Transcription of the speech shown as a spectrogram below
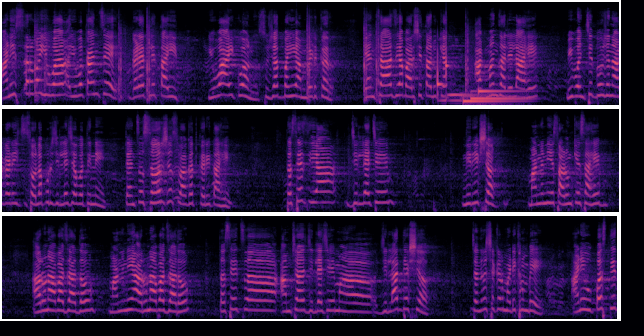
आणि सर्व युवा युवकांचे गळ्यातले ताईत युवा ऐकून सुजातबाई आंबेडकर यांचं आज या बार्शी तालुक्यात आगमन झालेलं आहे. मी वंचित बहुजन आघाडी सोलापूर जिल्ह्याच्या वतीने त्यांचं सहर्ष स्वागत करीत आहे. तसेच या जिल्ह्याचे निरीक्षक माननीय साळुंके साहेब अरुण आबा जाधव माननीय अरुण आबा जाधव तसेच आमच्या जिल्ह्याचे म- जिल्हाध्यक्ष चंद्रशेखर मडिखंबे आणि उपस्थित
